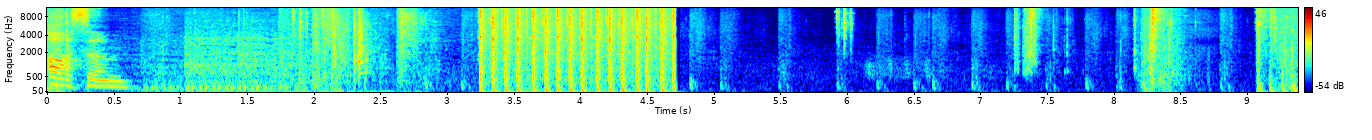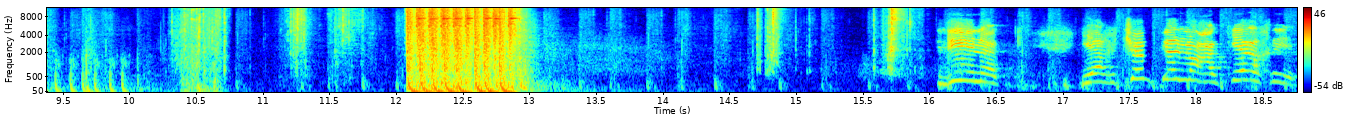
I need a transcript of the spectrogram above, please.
Awesome. دينك. يا أخي كل معك يا أخي.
